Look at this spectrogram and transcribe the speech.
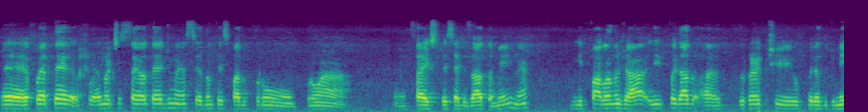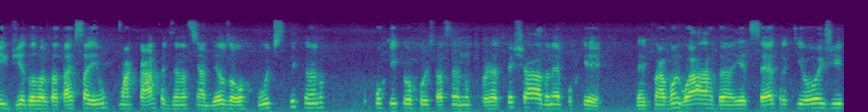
é, foi até, foi, a notícia saiu até de manhã cedo, antecipado por, um, por uma, um site especializado também, né? E falando já, e foi dado, uh, durante o período de meio-dia, duas horas da tarde, saiu uma carta dizendo assim, adeus ao Orkut, explicando o porquê que o Orkut está sendo um projeto fechado, né? Porque dentro de uma vanguarda e etc., que hoje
